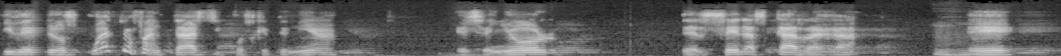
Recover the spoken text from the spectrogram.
Y de los cuatro fantásticos que tenía el señor Terceras Cárraga, eh,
